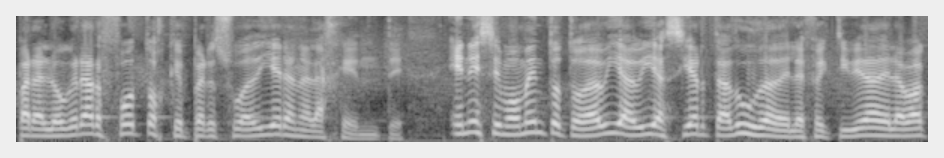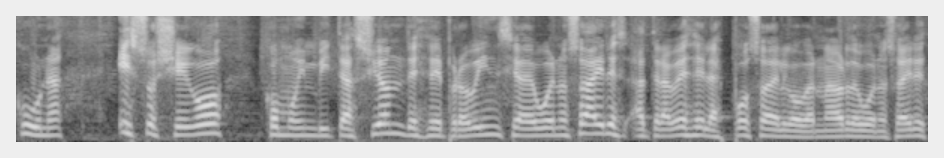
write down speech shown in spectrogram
para lograr fotos que persuadieran a la gente. En ese momento todavía había cierta duda de la efectividad de la vacuna, eso llegó como invitación desde provincia de Buenos Aires a través de la esposa del gobernador de Buenos Aires,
